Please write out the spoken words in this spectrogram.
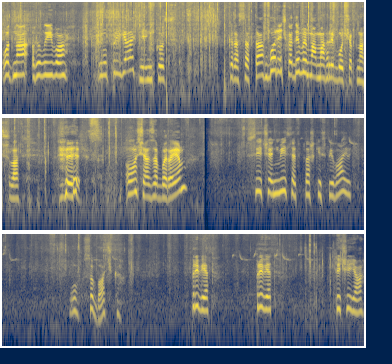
одна глива. Ну, приятненько ж. Красота. Боречка, диви, мама грибочок знайшла. О, зараз заберемо. Січень місяць, пташки співають. О, собачка. Привіт. Привіт. Ти чия?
